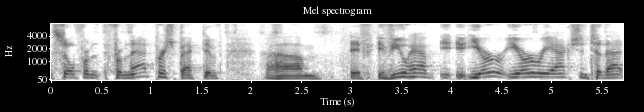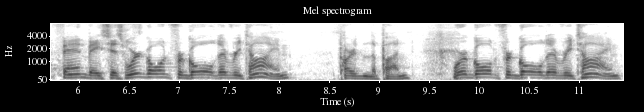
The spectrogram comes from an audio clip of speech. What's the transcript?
so from, from that perspective, um, if, if you have your, your reaction to that fan base is we're going for gold every time, pardon the pun, we're gold for gold every time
